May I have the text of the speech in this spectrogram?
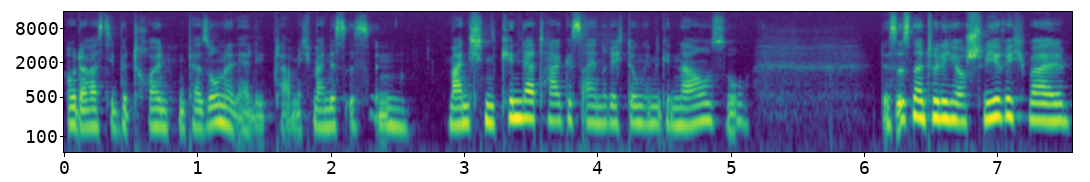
oder was die betreuenden Personen erlebt haben. Ich meine, es ist in manchen Kindertageseinrichtungen genauso. Das ist natürlich auch schwierig, weil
